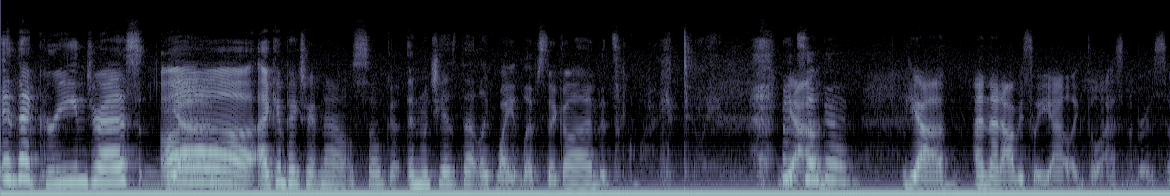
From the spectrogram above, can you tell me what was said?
In that green dress. Yeah. Oh, I can picture it now. So good. And when she has that like white lipstick on, it's like, what are you doing? But it's so Yeah. good. Yeah, and then obviously, yeah, like the last number is so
